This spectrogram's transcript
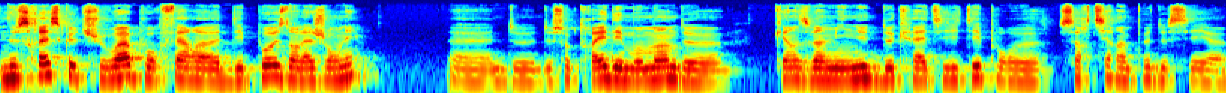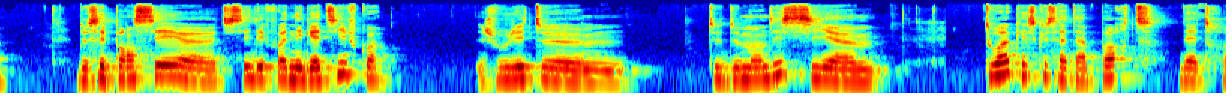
ne serait-ce que tu vois pour faire des pauses dans la journée euh, de, s'octroyer des moments de 15-20 minutes de créativité pour euh, sortir un peu de euh, de ces pensées, tu sais, des fois négatives, quoi. Je voulais te, te demander si toi, qu'est-ce que ça t'apporte d'être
